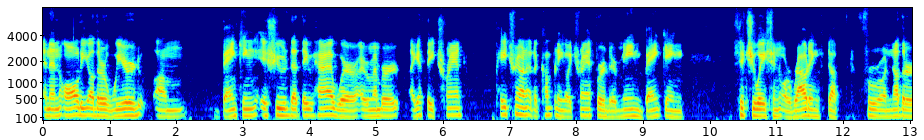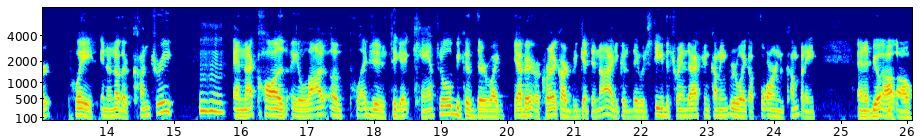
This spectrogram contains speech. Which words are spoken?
and then all the other weird um, banking issue that they've had where i remember i guess they trans patreon at a company like transferred their main banking situation or routing stuff through another place in another country. Hmm and that caused a lot of pledges to get canceled because their like debit or credit card would get denied because they would see the transaction coming through like a foreign company and it'd be uh oh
